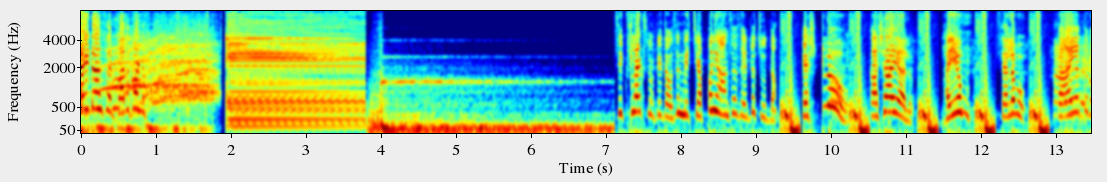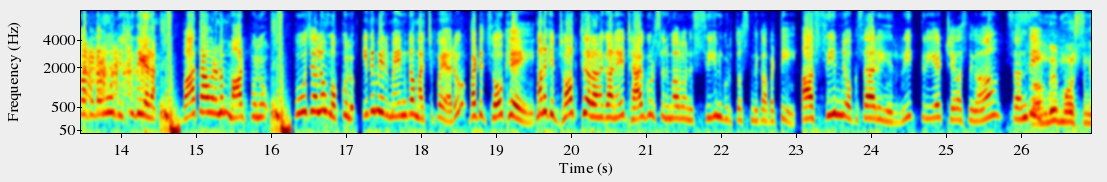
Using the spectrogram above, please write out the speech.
రైట్ ఆన్సర్ పదకొండు. సిక్స్ లాక్స్ ఫిఫ్టీ థౌసండ్ మీరు చెప్పని ఆన్సర్స్ ఏంటో చూద్దాం. టెస్ట్లు కషాయాలు భయం సెలవు తాయెత్తు కట్టడము దిష్టి తీయడం వాతావరణం మార్పులు పూజలు మొక్కులు. ఇది మీరు మెయిన్గా మర్చిపోయారు బట్ ఇట్స్ ఓకే మనకి డాక్టర్ అనగానే ఠాగూర్ సినిమాలోని సీన్ గుర్తొస్తుంది కాబట్టి ఆ సీన్ని ఒకసారి రీక్రియేట్ చేయవలసిందిగా సంధి మోస్ట్ని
